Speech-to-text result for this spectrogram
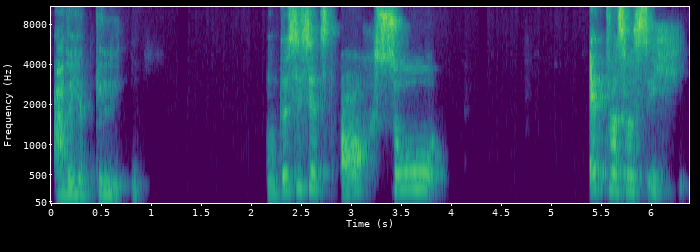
Aber ich habe gelitten. Und das ist jetzt auch so etwas, was ich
